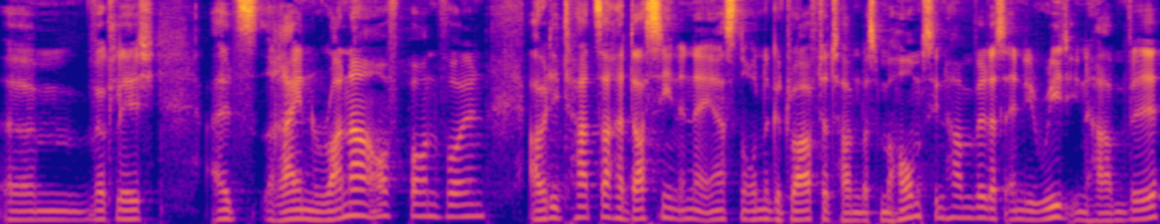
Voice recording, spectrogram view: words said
ähm, wirklich als rein Runner aufbauen wollen. Aber die Tatsache, dass sie ihn in der ersten Runde gedraftet haben, dass Mahomes ihn haben will, dass Andy Reid ihn haben will,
